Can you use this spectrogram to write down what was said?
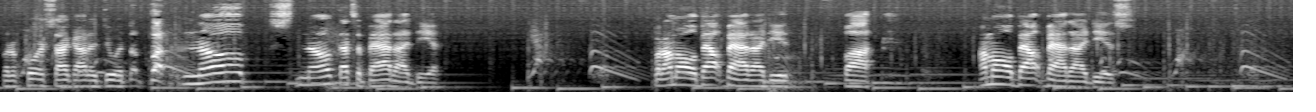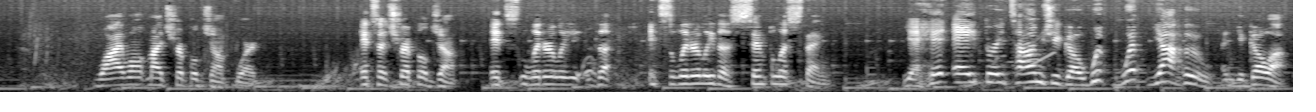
But of course I gotta do it the- but, nope, nope, that's a bad idea. But I'm all about bad ideas. Fuck. I'm all about bad ideas. Why won't my triple jump work? It's a triple jump. It's literally the it's literally the simplest thing. You hit A three times, you go whip whip yahoo, and you go up.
